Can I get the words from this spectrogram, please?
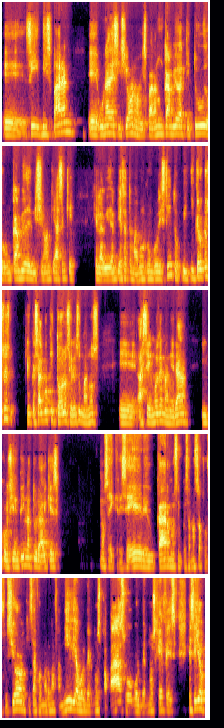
eh, si disparan eh, una decisión o disparan un cambio de actitud o un cambio de visión que hacen que, que la vida empiece a tomar un rumbo distinto. Y, creo que eso es, que es algo que todos los seres humanos eh, hacemos de manera inconsciente y natural, que es, no sé, crecer, educarnos, empezar nuestra profesión, quizá formar una familia, volvernos papás o volvernos jefes, qué sé yo.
